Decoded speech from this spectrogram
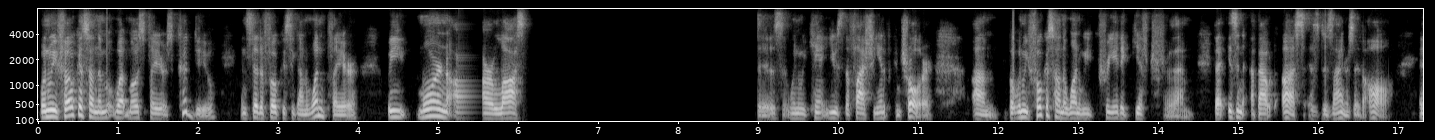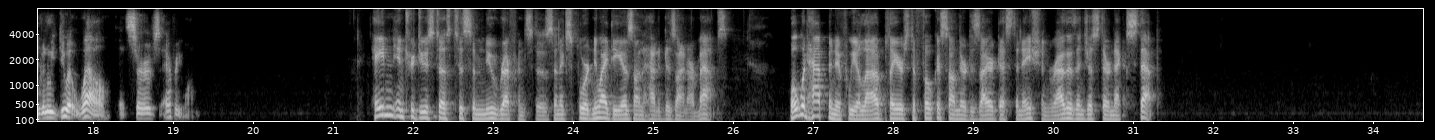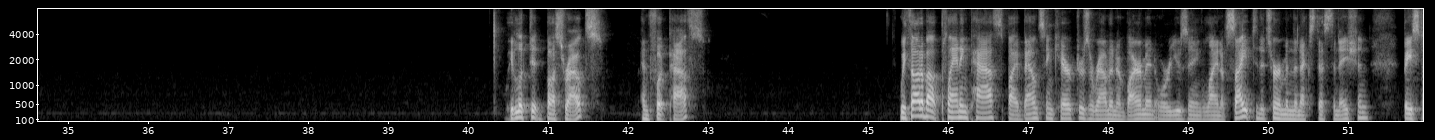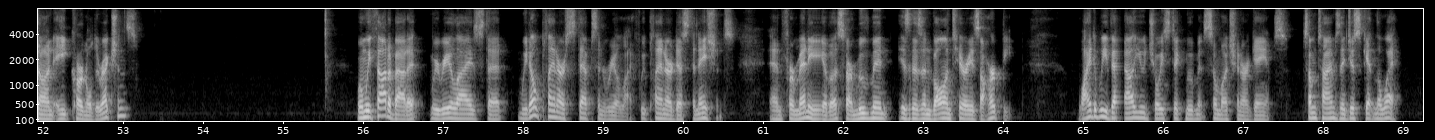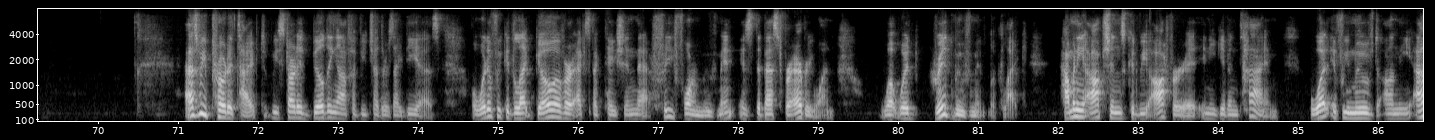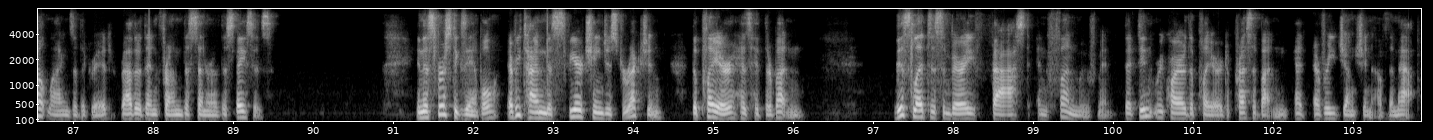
When we focus on the, what most players could do, instead of focusing on one player, we mourn our, our losses when we can't use the flashy input controller. Um, but when we focus on the one, we create a gift for them that isn't about us as designers at all. And when we do it well, it serves everyone. Hayden introduced us to some new references and explored new ideas on how to design our maps. What would happen if we allowed players to focus on their desired destination rather than just their next step? We looked at bus routes and footpaths. We thought about planning paths by bouncing characters around an environment or using line of sight to determine the next destination based on eight cardinal directions. When we thought about it, we realized that we don't plan our steps in real life, we plan our destinations. And for many of us, our movement is as involuntary as a heartbeat. Why do we value joystick movement so much in our games? Sometimes they just get in the way. As we prototyped, we started building off of each other's ideas. Well, what if we could let go of our expectation that free-form movement is the best for everyone? What would grid movement look like? How many options could we offer at any given time? What if we moved on the outlines of the grid rather than from the center of the spaces? In this first example, every time the sphere changes direction, the player has hit their button. This led to some very fast and fun movement that didn't require the player to press a button at every junction of the map.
